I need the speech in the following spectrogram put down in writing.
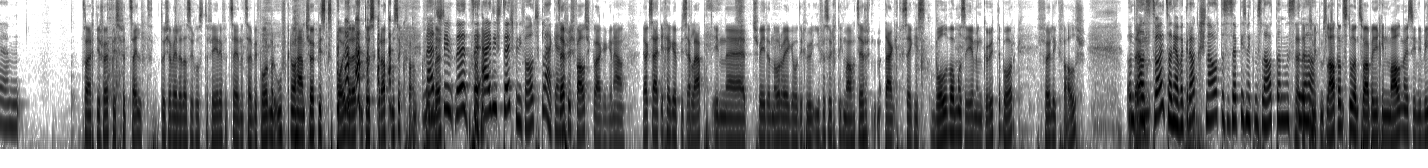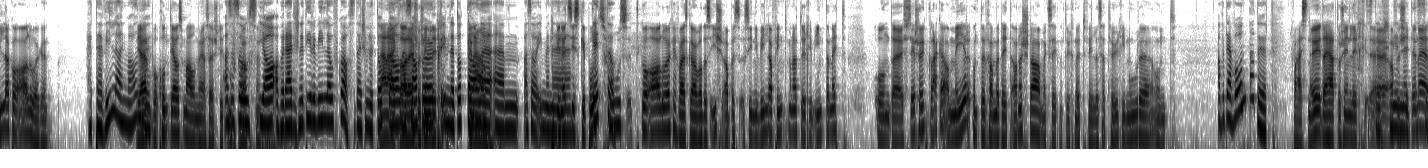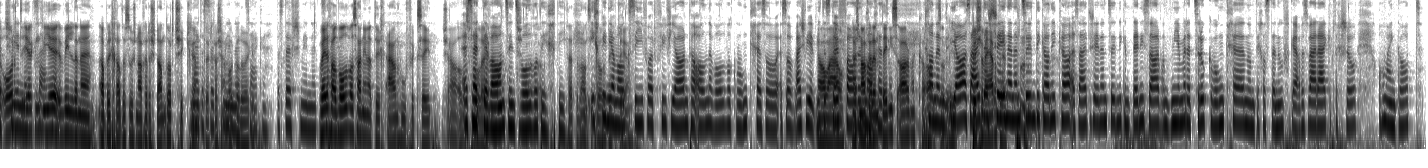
Ähm, Jetzt habe ich dir schon etwas erzählt. Du hast ja wollen, dass ich aus der Ferien erzähle. Jetzt haben, bevor wir aufgenommen haben, schon etwas gespoilert und du hast es gerade rausgefunden. nein, das stimmt nicht. Zu- Einmal zuerst bin ich falsch gelegen. Zuerst ist falsch gelegen, genau. Ich habe gesagt, ich habe etwas erlebt in äh, Schweden und Norwegen, wo dich würde eifersüchtig machen Zuerst gedacht, ich sage das Volvo-Museum in Göteborg. Völlig falsch. Und dann- als zweites habe ich aber gerade geschnallt, dass es etwas mit dem Slatan muss Das hat tun etwas haben. mit dem Slatan zu tun. Und zwar bin ich in Malmö seine Villa anschauen. Hat der Villa in Malmö? Ja, kommt ja aus Malmö, also er ist also so aus, ja, aber er ist nicht in einer Villa aufgewachsen. Der ist in einem Nein, nein, totalen klar, er Suburb, in einem totalen, ähm, also in einem... Ich bin nicht sein Geburtshaus anschauen, ich weiß gar nicht, wo das ist, aber seine Villa findet man natürlich im Internet. Und äh, ist sehr schön gelegen am Meer und dann kann man dort anstehen. Man sieht natürlich nicht viel, es hat hohe Mauern und aber der wohnt noch dort. Ich weiß nicht, er hat wahrscheinlich äh, an nicht- verschiedenen Orten irgendwie sagen. Villen, aber ich kann dir sonst nachher einen Standort schicken Nein, und das dann solltest kannst du auch mir mal nicht schauen. sagen. Das darfst du mir nicht Auf jeden Fall. Volvos habe ich natürlich auch einen Haufen gesehen. Es hat eine äh, Wahnsinns-Volvo-Dichte. Ich bin ja mal gewesen, vor fünf Jahren und habe allen Volvo gewunken. So, so, weißt du, wie, wie Oh, das wow. Dörffahrer Hast du nachher einen. Tennisarm gehabt? Ich und so ein einen, ja, eine? Seitenschinenentzündung hatte ich, eine Seitenschinenentzündung, einen Tennisarm und niemand hat zurückgewunken und ich habe es dann aufgegeben. Aber es wäre eigentlich schon, oh mein Gott,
